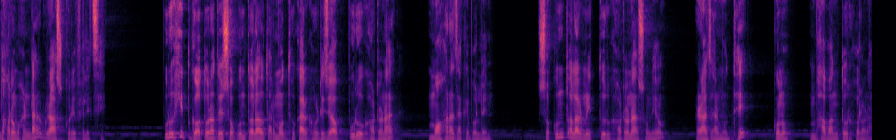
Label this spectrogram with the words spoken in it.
ধনভাণ্ডার গ্রাস করে ফেলেছে। পুরোহিত গতরাতে শকুন্তলাও তার মধ্যকার ঘটে যাওয়া পুরো ঘটনা মহারাজাকে বললেন। শকুন্তলার মৃত্যুর ঘটনা শুনেও রাজার মধ্যে কোনো ভাবান্তর হল না।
